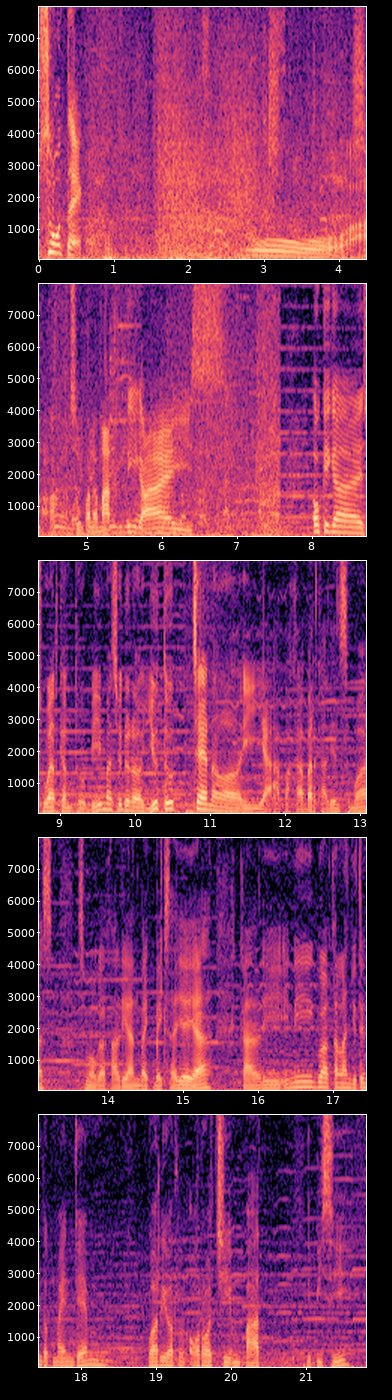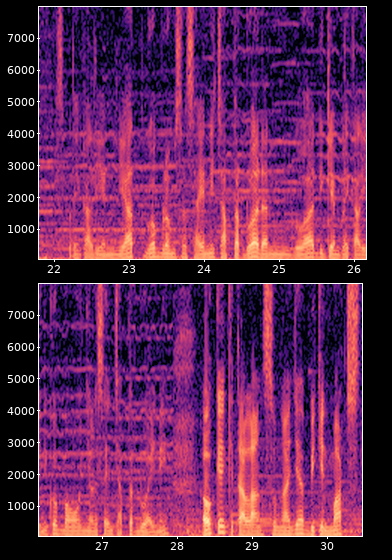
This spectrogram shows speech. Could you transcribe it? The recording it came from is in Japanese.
Sotek. Wah, langsung pada mati guys. Oke okay guys, welcome to Bima Sudoro YouTube channel. Iya, apa kabar kalian semua? Semoga kalian baik-baik saja ya. Kali ini gue akan lanjutin untuk main game Warrior Orochi 4 di PC Seperti yang kalian lihat, gue belum selesai ini chapter 2 dan gue di gameplay kali ini gue mau nyelesain chapter 2 ini. Oke, kita langsung aja bikin march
